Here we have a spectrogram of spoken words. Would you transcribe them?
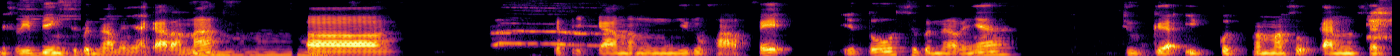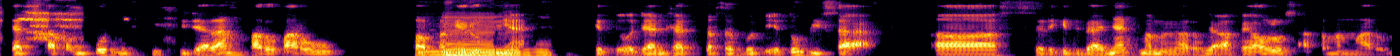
misleading sebenarnya karena hmm. uh, ketika menghirup HP itu sebenarnya juga ikut memasukkan zat-zat tertentu di, di dalam paru-paru penghirupnya hmm. gitu dan zat tersebut itu bisa uh, sedikit banyak memengaruhi alveolus atau memengaruhi,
